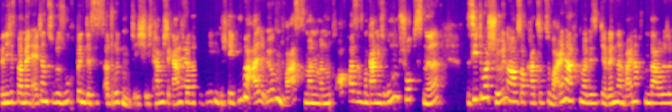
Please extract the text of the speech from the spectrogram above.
wenn ich jetzt bei meinen Eltern zu Besuch bin, das ist erdrückend. Ich, ich kann mich da gar nicht ja. bewegen. Da steht überall irgendwas. Man, man muss aufpassen, dass man gar nicht rumschubst. Ne? Das sieht immer schön aus, auch gerade so zu Weihnachten, weil wir sind ja, wenn dann Weihnachten da oder so.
